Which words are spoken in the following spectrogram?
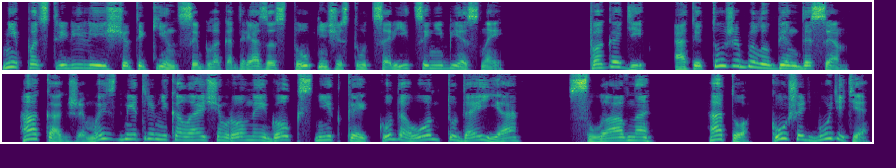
Не подстрелили еще тыкинцы благодаря заступничеству Царицы Небесной. «Погоди, а ты тоже был у Бендесен?» А как же, мы с Дмитрием Николаевичем ровно иголк с ниткой. Куда он, туда и я. Славно. А то, кушать будете?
